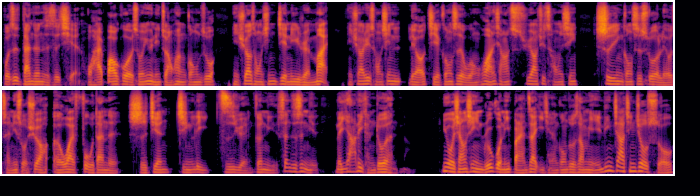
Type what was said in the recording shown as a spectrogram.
不是单纯只是钱，我还包括说，因为你转换工作，你需要重新建立人脉，你需要去重新了解公司的文化，你想要需要去重新。适应公司所有流程，你所需要额外负担的时间、精力、资源，跟你甚至是你的压力，可能都会很大。因为我相信，如果你本来在以前的工作上面一定驾轻就熟，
